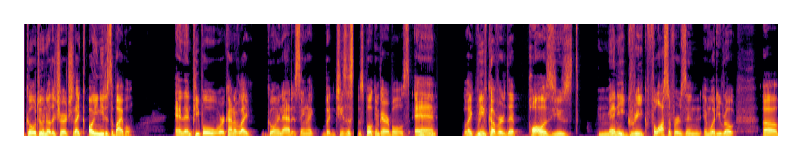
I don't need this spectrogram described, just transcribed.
go to another church. Like all you need is the Bible. And then people were kind of like going at it saying like, but Jesus spoke in parables. And like we've covered that Paul has used many Greek philosophers in in what he wrote. Uh,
